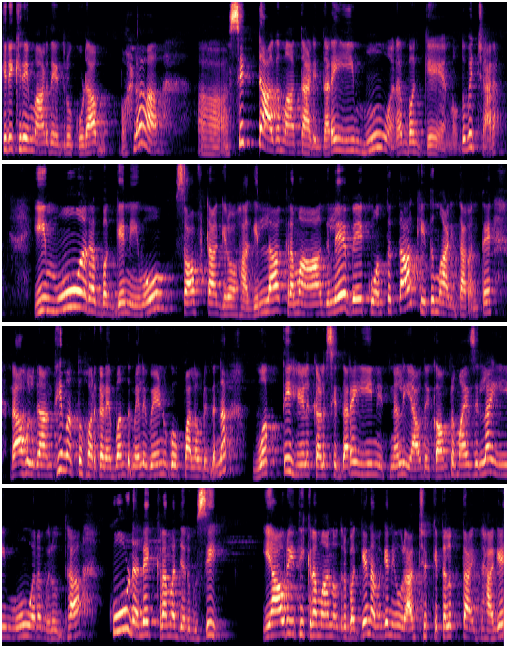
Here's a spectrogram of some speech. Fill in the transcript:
ಕಿರಿಕಿರಿ ಮಾಡದೇ ಇದ್ದರೂ ಕೂಡ ಬಹಳ ಸಿಟ್ಟಾಗ ಮಾತಾಡಿದ್ದಾರೆ ಈ ಮೂವರ ಬಗ್ಗೆ ಅನ್ನೋದು ವಿಚಾರ. ಈ ಮೂವರ ಬಗ್ಗೆ ನೀವು ಸಾಫ್ಟ್ ಆಗಿರೋ ಹಾಗಿಲ್ಲ, ಕ್ರಮ ಆಗಲೇಬೇಕು ಅಂತ ತಾಕೀತು ಮಾಡಿದ್ದಾರಂತೆ. ರಾಹುಲ್ ಗಾಂಧಿ ಮತ್ತು ಹೊರಗಡೆ ಬಂದ ಮೇಲೆ ವೇಣುಗೋಪಾಲ್ ಅವರು ಇದನ್ನು ಒತ್ತಿ ಹೇಳಿ ಕಳಿಸಿದ್ದಾರೆ. ಈ ನಿಟ್ಟಿನಲ್ಲಿ ಯಾವುದೇ ಕಾಂಪ್ರಮೈಸ್ ಇಲ್ಲ. ಈ ಮೂವರ ವಿರುದ್ಧ ಕೂಡಲೇ ಕ್ರಮ ಜರುಗಿಸಿ. ಯಾವ ರೀತಿ ಕ್ರಮ ಅನ್ನೋದ್ರ ಬಗ್ಗೆ ನಮಗೆ ನೀವು ರಾಜ್ಯಕ್ಕೆ ತಲುಪ್ತಾ ಇದ್ದ ಹಾಗೆ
